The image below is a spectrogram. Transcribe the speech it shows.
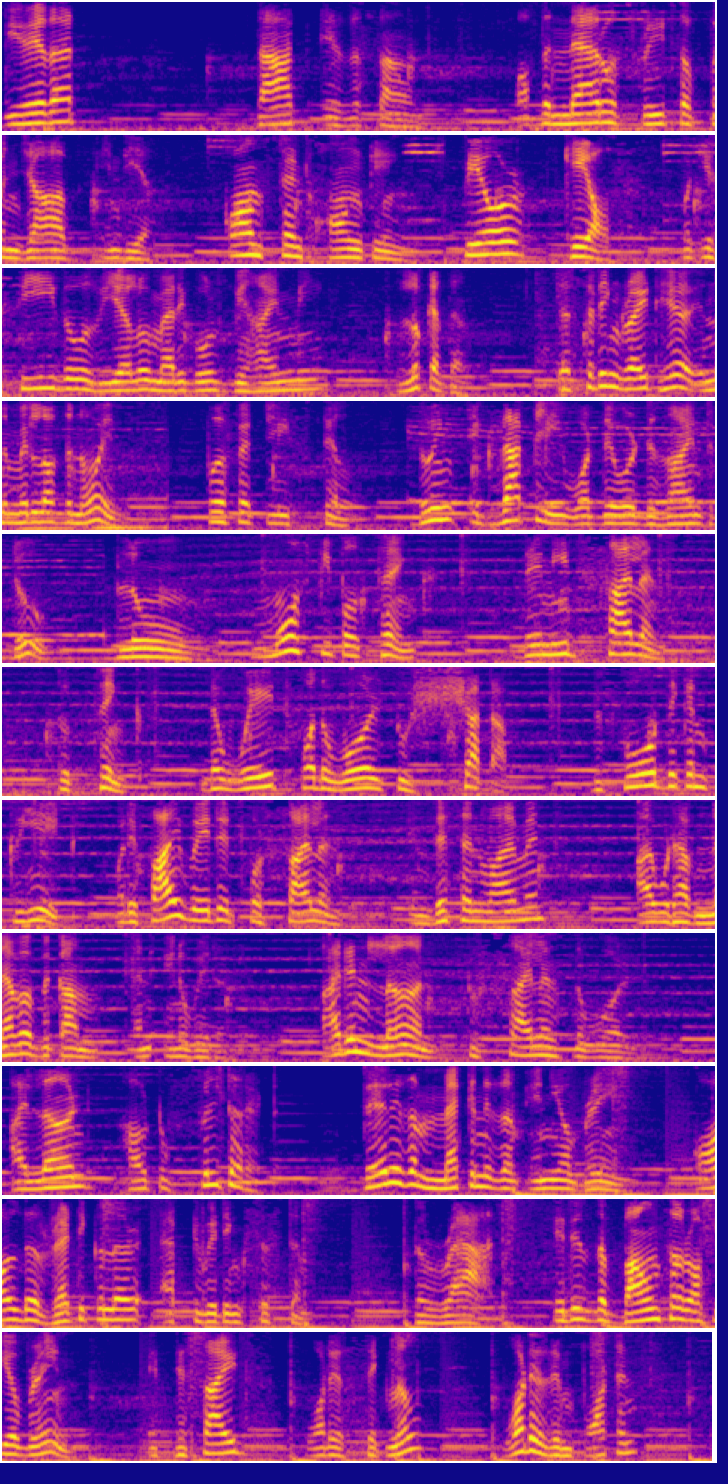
Do you hear that? That is the sound of the narrow streets of Punjab, India. Constant honking, pure chaos. But you see those yellow marigolds behind me? Look at them. They're sitting right here in the middle of the noise, perfectly still, doing exactly what they were designed to do bloom. Most people think they need silence to think. They wait for the world to shut up before they can create. But if I waited for silence in this environment, I would have never become an innovator. I didn't learn to silence the world. I learned how to filter it. There is a mechanism in your brain called the reticular activating system, the RAS. It is the bouncer of your brain. It decides what is signal, what is important,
